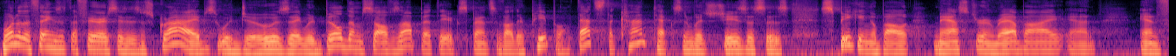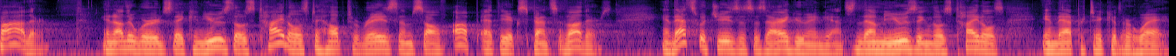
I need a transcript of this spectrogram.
One of the things that the Pharisees and scribes would do is they would build themselves up at the expense of other people. That's the context in which Jesus is speaking about master and rabbi and, and father. In other words, they can use those titles to help to raise themselves up at the expense of others. And that's what Jesus is arguing against, them using those titles in that particular way.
